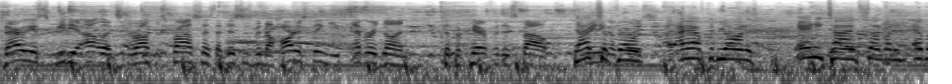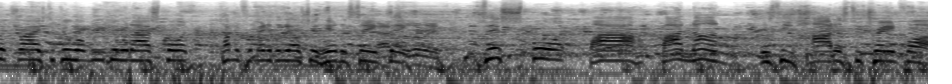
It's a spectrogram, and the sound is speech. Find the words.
various media outlets throughout this process that this has been the hardest thing he's ever done to prepare for this bout. That's Training, a very. course, I have to be honest. Anytime somebody ever tries to do what we do in our sport, coming from anything else, you hear the same Absolutely. thing. This sport, by, bar none, is the hardest to train for,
